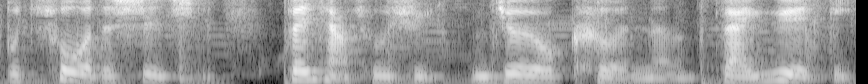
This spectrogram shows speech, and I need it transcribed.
不错的事情分享出去，你就有可能在月底。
